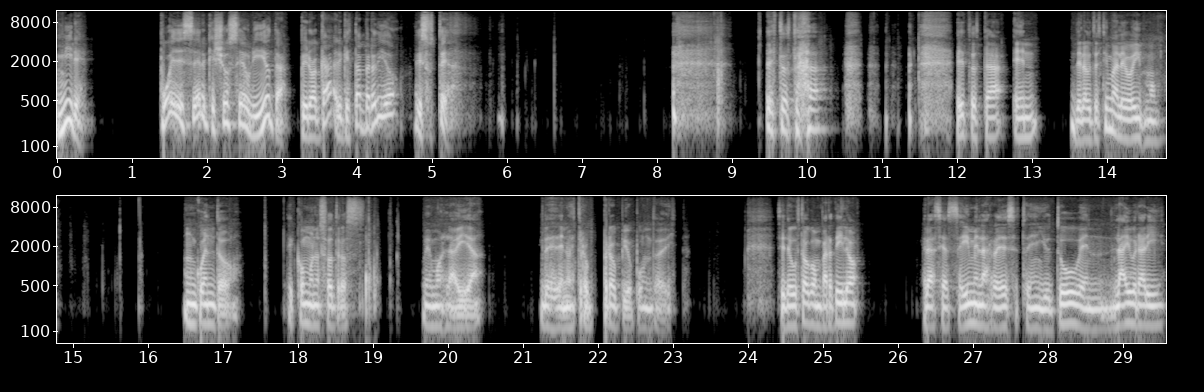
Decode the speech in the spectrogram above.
Mire, puede ser que yo sea un idiota. Pero acá el que está perdido es usted. Esto está, esto está en de la autoestima al egoísmo. Un cuento de cómo nosotros vemos la vida desde nuestro propio punto de vista. Si te gustó, compartilo. Gracias. Seguime en las redes. Estoy en YouTube, en Library,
